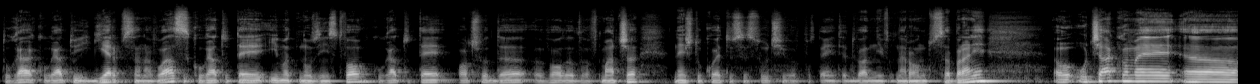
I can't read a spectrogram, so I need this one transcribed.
тогава, когато и ГЕРБ са на власт, когато те имат мнозинство, когато те почват да водят в матча, нещо, което се случи в последните два дни в Народното събрание. Очакваме, а,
